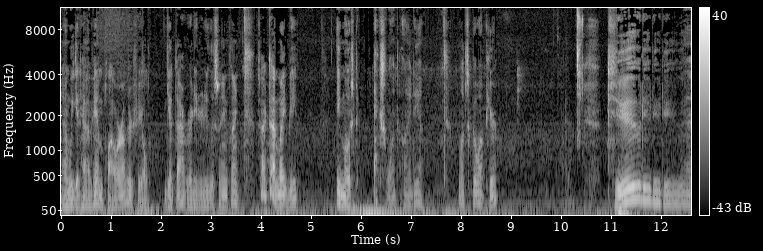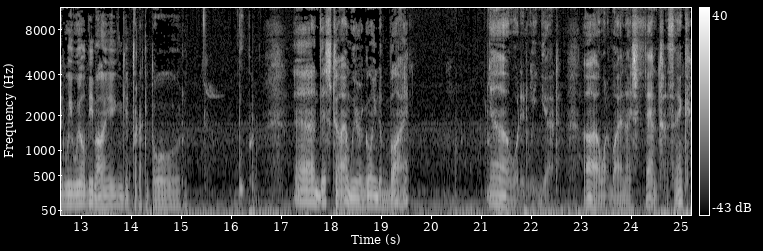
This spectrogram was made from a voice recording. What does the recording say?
and we could have him plow our other field, get that ready to do the same thing. In fact, that might be a most excellent idea. Let's go up here. Do do do do, and we will be buying a tractor. Boop. And this time we are going to buy. Uh, what did we get? Uh, I want to buy a nice Fendt, I think.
